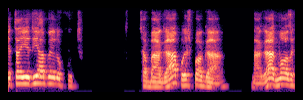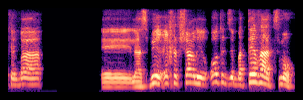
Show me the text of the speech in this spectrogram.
את הידיעה באלוקות. עכשיו, בהגעה, פה יש פה הגעה, בהגעה אדמו"ר הזה כן בא אה, להסביר איך אפשר לראות את זה בטבע עצמו.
